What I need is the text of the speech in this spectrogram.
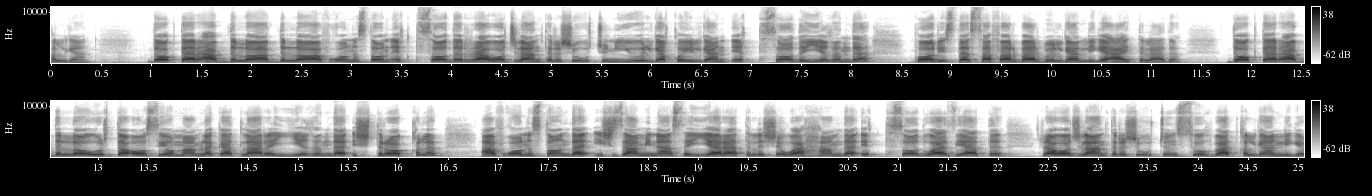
qilgan. Doktor abdullo abdullo afg'oniston iqtisodi rivojlantirishi uchun yo'lga qo'yilgan iqtisodiy yig'inda porisda safarbar bo'lganligi aytiladi. Doktor abdullo o'rta osiyo mamlakatlari yig'inda ishtirok qilib afg'onistonda ish zaminasi yaratilishi va hamda iqtisod vaziyati rivojlantirishi uchun suhbat qilganligi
